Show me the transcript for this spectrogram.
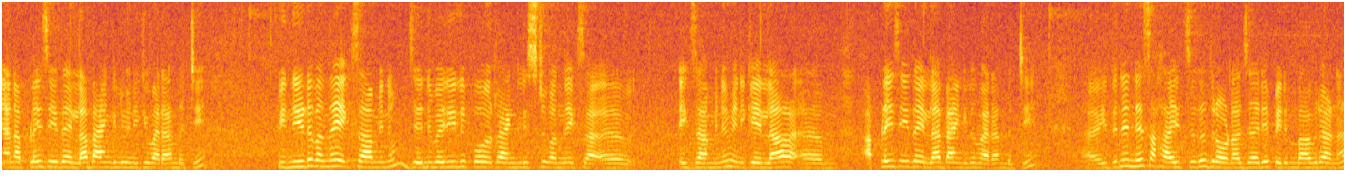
ഞാൻ അപ്ലൈ ചെയ്ത എല്ലാ ബാങ്കിലും എനിക്ക് വരാൻ പറ്റി. പിന്നീട് വന്ന എക്സാമിനും ജനുവരിയിൽ ഇപ്പോൾ റാങ്ക് ലിസ്റ്റ് വന്ന എക്സാ എക്സാമിനും എനിക്ക് എല്ലാ അപ്ലൈ ചെയ്ത എല്ലാ ബാങ്കിലും വരാൻ പറ്റി. ഇതിനെന്നെ സഹായിച്ചത് ദ്രോണാചാര്യ പെരുമ്പാവൂരാണ്.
